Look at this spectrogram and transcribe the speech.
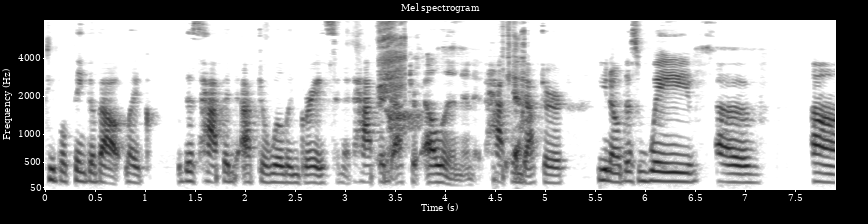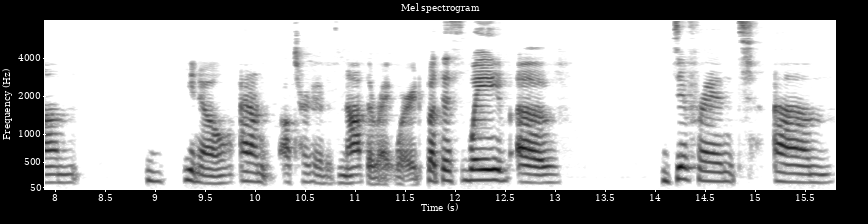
people think about like this happened after Will and Grace and it happened after Ellen and it happened yeah. after, you know, this wave of, um, you know, I don't, alternative is not the right word, but this wave of different, um,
